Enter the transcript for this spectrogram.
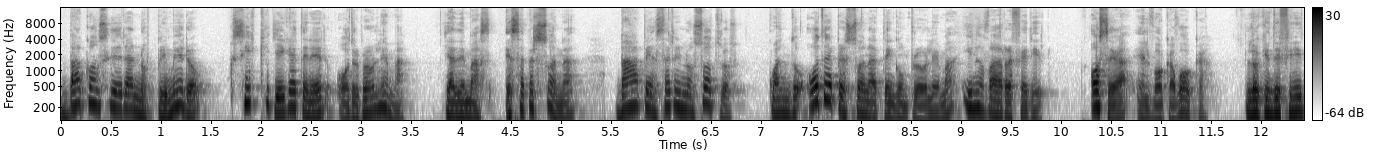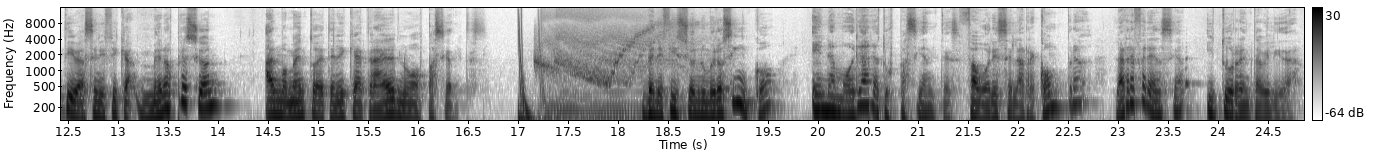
va a considerarnos primero si es que llega a tener otro problema. Y además, esa persona va a pensar en nosotros cuando otra persona tenga un problema y nos va a referir. O sea, el boca a boca. Lo que en definitiva significa menos presión al momento de tener que atraer nuevos pacientes. Beneficio número 5. Enamorar a tus pacientes favorece la recompra, la referencia y tu rentabilidad.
